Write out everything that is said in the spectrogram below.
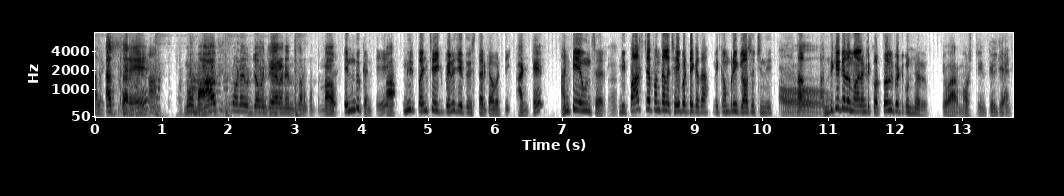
అలాగే. సరే. ఆ. నువ్వు మా ఆఫీసులోనే ఉద్యోగం చేయాలని ఎందుకు అనుకుంటున్నావు? ఎందుకంటే ఆ. మీరు పని చేయకపోయినా జీతం ఇస్తారు కాబట్టి. అంటే? అంటే ఏముంది సార్. మీ పాత స్టాఫ్ అంతా అలా చేయబట్టే కదా మీ కంపెనీ లాస్ వచ్చింది. అందుకే కదా మా అలాంటి కొత్త వాళ్ళు పెట్టుకుంటున్నారు. You are most intelligent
